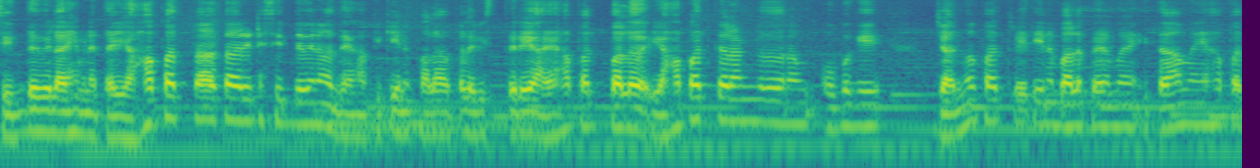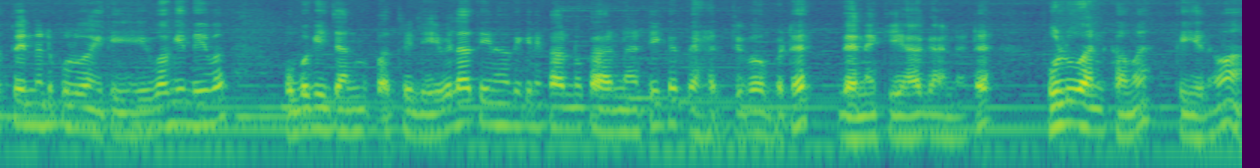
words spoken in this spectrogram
සිද්ධ වෙලා එහමනත යහපත් ආකාරයට සිද්ධ වෙන දැන් අපි කියන පලාපල විස්තරය අයහපත් පල යහපත් කරන්න තරම් ඔබගේ ජන්මපත්‍රයේ තියෙන බලපෑම ඉතාම යහපත් වෙන්නට පුළුවන් ඉතින් ඒ වගේ දේවල් ඔබගේ ජන්මපත්‍රයේ ලිය වෙලා තියෙනවද කියන කරුණු කාරණා ටික පැහැදිලිව ඔබට දැන කියා ගන්නට පුළුවන්කම තියෙනවා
